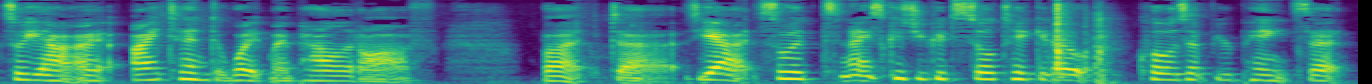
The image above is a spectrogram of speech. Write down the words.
so yeah, I, I tend to wipe my palette off. But uh, yeah, so it's nice because you could still take it out, close up your paint set,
